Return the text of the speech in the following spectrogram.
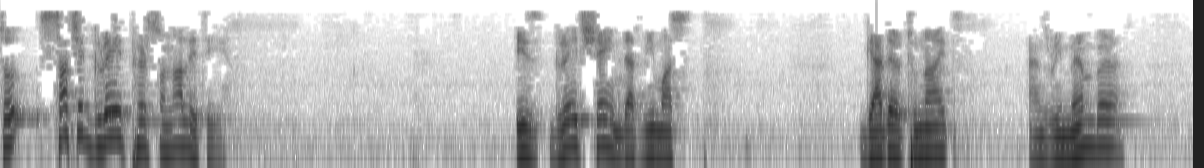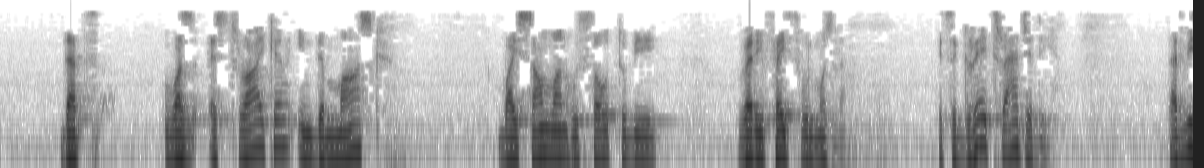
So such a great personality is great shame that we must gather tonight and remember that was stricken in the mosque by someone who thought to be very faithful Muslim. It's a great tragedy that we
